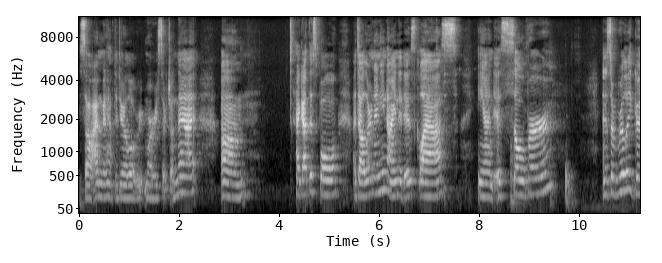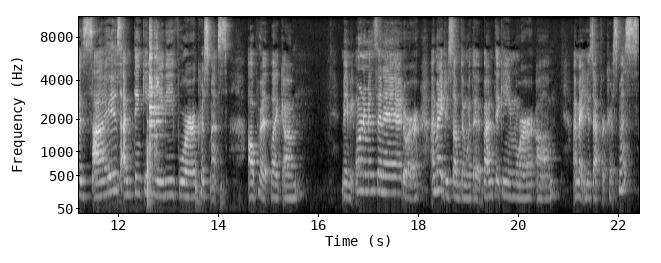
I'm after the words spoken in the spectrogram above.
So I'm going to have to do a little re more research on that. Um, I got this bowl, $1.99. It is glass and it's silver. And it's a really good size. I'm thinking maybe for Christmas. I'll put like um, maybe ornaments in it or I might do something with it. But I'm thinking more, um, I might use that for Christmas.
